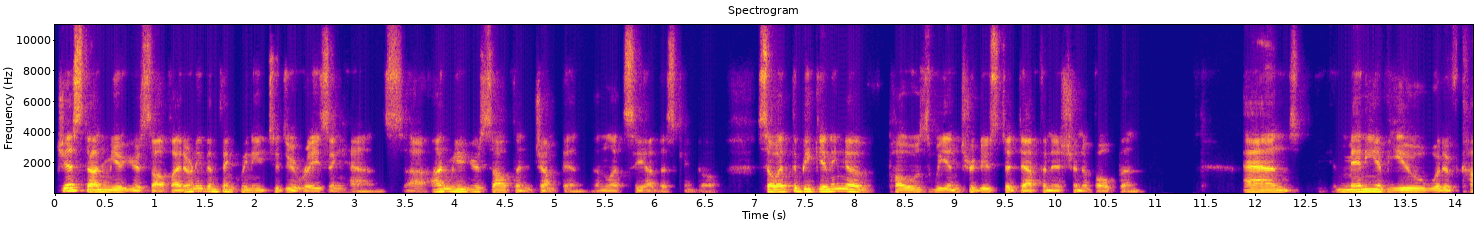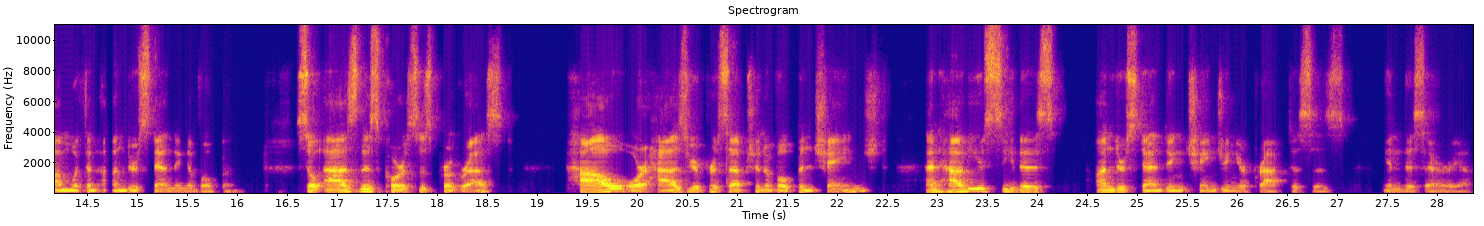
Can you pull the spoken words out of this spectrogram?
just unmute yourself. I don't even think we need to do raising hands. Uh, unmute yourself and jump in and let's see how this can go. So at the beginning of POSE, we introduced a definition of open. And many of you would have come with an understanding of open. So as this course has progressed, how or has your perception of open changed? And how do you see this understanding changing your practices in this area?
